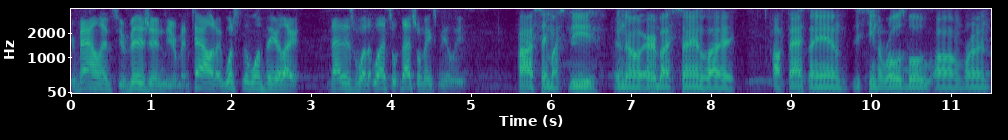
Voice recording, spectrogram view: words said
your balance, your vision, your mentality? Like, what's the one thing you're like, that is what well, that's, what- that's what makes me elite. Probably say my speed. You know, everybody's saying like how fast I am. They seen the Rose Bowl um, run.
